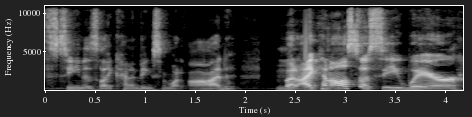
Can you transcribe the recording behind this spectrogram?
seen as like kind of being somewhat odd. But Mm. I can also see where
